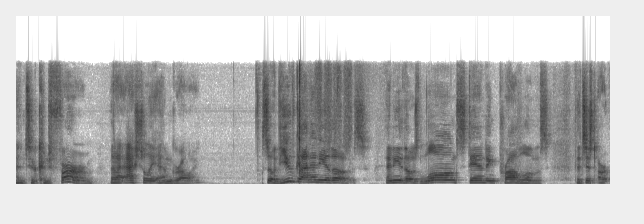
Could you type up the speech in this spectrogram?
and to confirm that I actually am growing. So if you've got any of those, any of those long-standing problems that just are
